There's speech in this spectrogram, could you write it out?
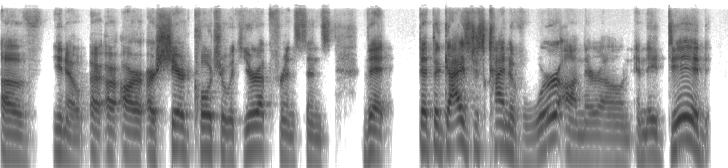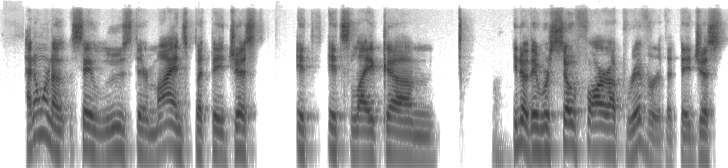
of you know our, our, our shared culture with Europe, for instance, that that the guys just kind of were on their own and they did. I don't want to say lose their minds, but they just it it's like um, you know they were so far upriver that they just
